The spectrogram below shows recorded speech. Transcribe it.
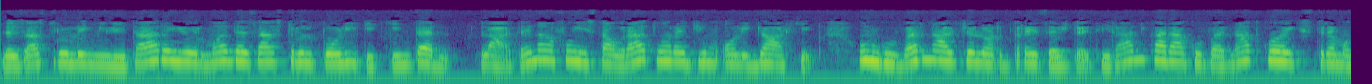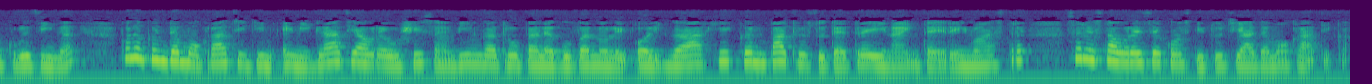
Dezastrului militar îi urmă dezastrul politic intern. La Atena a fost instaurat un regim oligarhic, un guvern al celor 30 de tirani care a guvernat cu o extremă cruzime, până când democrații din emigrație au reușit să învingă trupele guvernului oligarhic în 403 înaintea erei noastre să restaureze Constituția democratică.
